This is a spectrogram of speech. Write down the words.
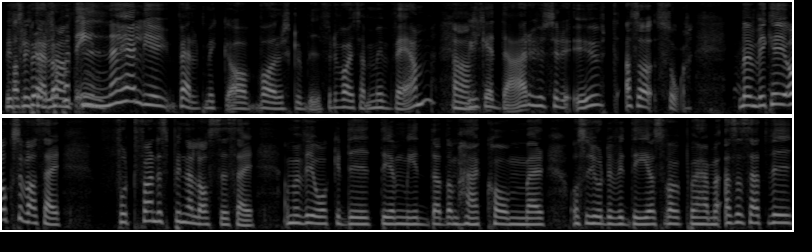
vi Fast fram bröllopet tid. innehöll ju väldigt mycket av vad det skulle bli. För det var ju så här, med vem, Ja. vilka är där, hur ser det ut? Alltså så. Men vi kan ju också vara så här, fortfarande spinna loss i så här, ja, men vi åker dit, det är en middag, de här kommer och så gjorde vi det och så var vi på det här med, alltså så att vi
